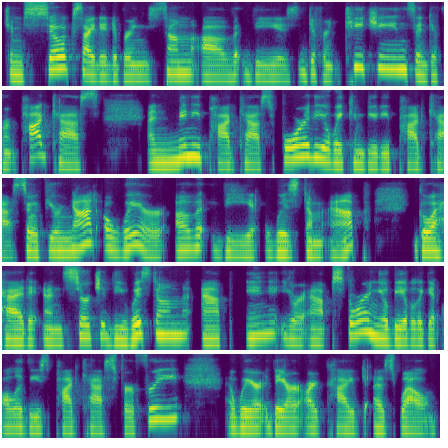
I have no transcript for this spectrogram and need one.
which I'm so excited to bring some of these different teachings and different podcasts and mini podcasts for the Awaken Beauty podcast. So if you're not aware of the Wisdom app, go ahead and search the Wisdom app in your app store and you'll be able to get all of these podcasts for free and where they are archived as well.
